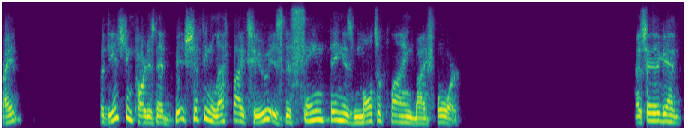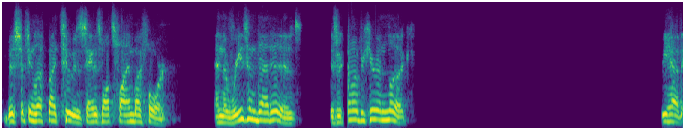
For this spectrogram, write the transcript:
right? But the interesting part is that bit shifting left by two is the same thing as multiplying by four. I say it again, bit shifting left by two is the same as multiplying by four. And the reason that is is we come over here and look, we have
